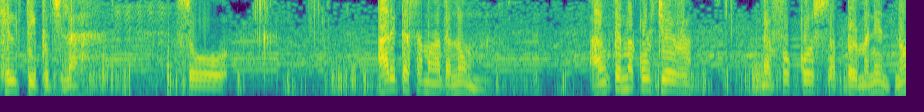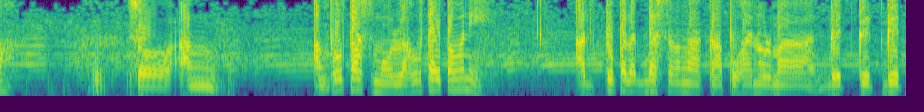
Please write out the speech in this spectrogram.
Healthy po sila. So arita sa mga tanom ang permaculture nag-focus sa permanent no? So ang ang prutas mo lahutay pa man eh. Adto palagbas sa mga kaapuhan or mga great great great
